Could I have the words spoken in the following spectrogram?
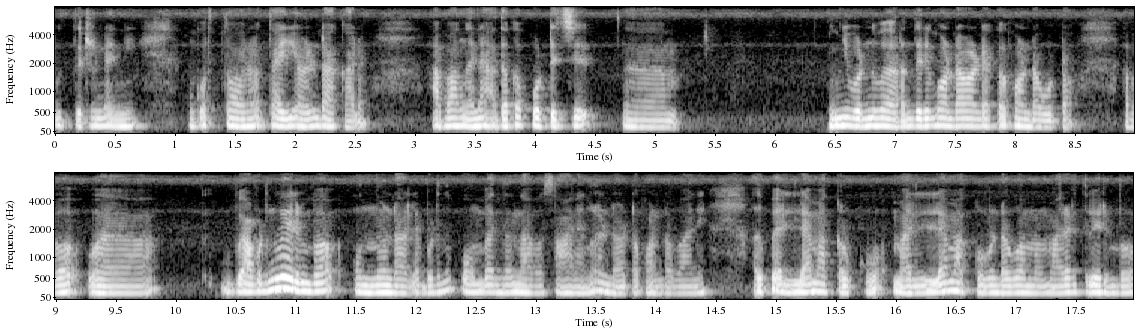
വിത്തിട്ടുണ്ടെങ്കിൽ കുറച്ച് തോന ഉണ്ടാക്കാമല്ലോ അപ്പോൾ അങ്ങനെ അതൊക്കെ പൊട്ടിച്ച് ഇനി ഇവിടുന്ന് വേറെ എന്തെങ്കിലും കൊണ്ടുപോകാൻ വേണ്ടിയൊക്കെ കൊണ്ടുപോകും കേട്ടോ അപ്പോൾ അവിടുന്ന് വരുമ്പോൾ ഒന്നും ഉണ്ടാവില്ല. ഇവിടുന്ന് പോകുമ്പോൾ എന്തെന്നാവും സാധനങ്ങൾ ഉണ്ടാവും കേട്ടോ കൊണ്ടുപോകാൻ അതിപ്പോൾ എല്ലാ മക്കൾക്കും എല്ലാ മക്കളും ഉണ്ടാവും. അമ്മമാരുടെ അടുത്ത് വരുമ്പോൾ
